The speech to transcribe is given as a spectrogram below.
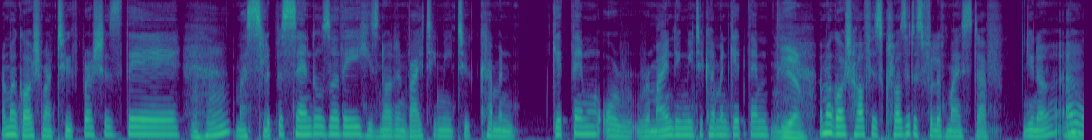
oh my gosh, my toothbrush is there, mm-hmm. my slipper sandals are there. He's not inviting me to come and get them or reminding me to come and get them. Yeah. Oh my gosh, half his closet is full of my stuff. You know, mm. oh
